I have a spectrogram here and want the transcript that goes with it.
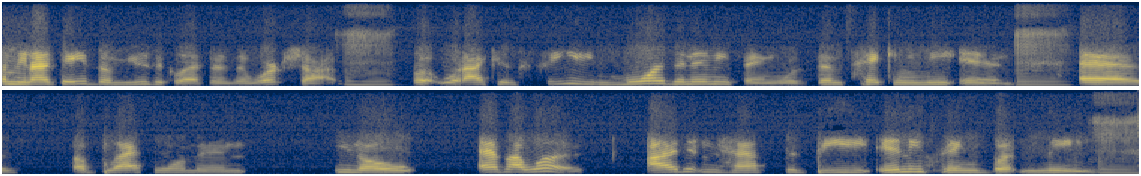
I mean, I gave them music lessons and workshops, mm-hmm. but what I could see more than anything was them taking me in mm-hmm. as a black woman, you know, as I was. I didn't have to be anything but me. Mm.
